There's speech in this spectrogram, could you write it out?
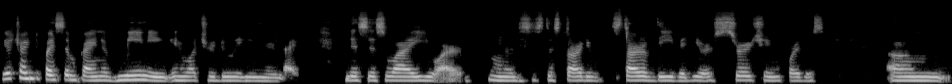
you're trying to find some kind of meaning in what you're doing in your life. This is why you are you know this is the start of star of David. You're searching for this um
